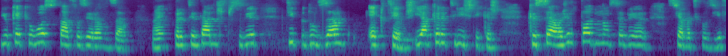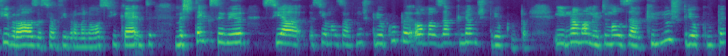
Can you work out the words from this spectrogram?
e o que é que o osso está a fazer à lesão, não é? Para tentarmos perceber que tipo de lesão é que temos. E há características que são, a gente pode não saber se é uma displasia fibrosa, se é um fibroma não ossificante, mas tem que saber se, há, se é uma lesão que nos preocupa ou uma lesão que não nos preocupa. E normalmente uma lesão que nos preocupa,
